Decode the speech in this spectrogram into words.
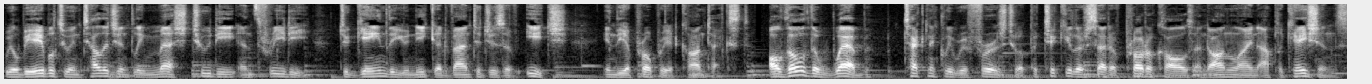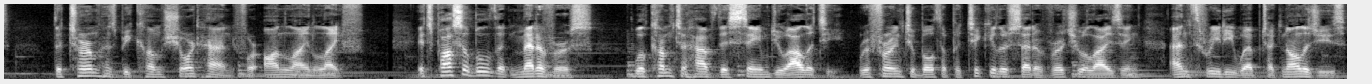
we'll be able to intelligently mesh 2D and 3D to gain the unique advantages of each in the appropriate context. Although the web technically refers to a particular set of protocols and online applications, the term has become shorthand for online life. It's possible that metaverse will come to have this same duality, referring to both a particular set of virtualizing and 3D web technologies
